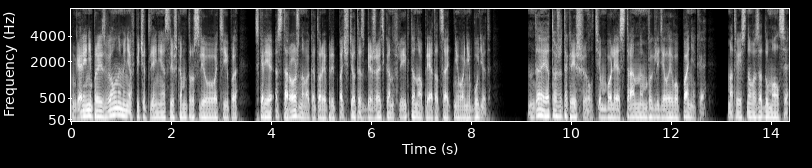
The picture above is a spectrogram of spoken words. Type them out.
Гарри не произвел на меня впечатление слишком трусливого типа. Скорее, осторожного, который предпочтет избежать конфликта, но прятаться от него не будет. «Да, я тоже так решил, тем более странным выглядела его паника». Матвей снова задумался.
